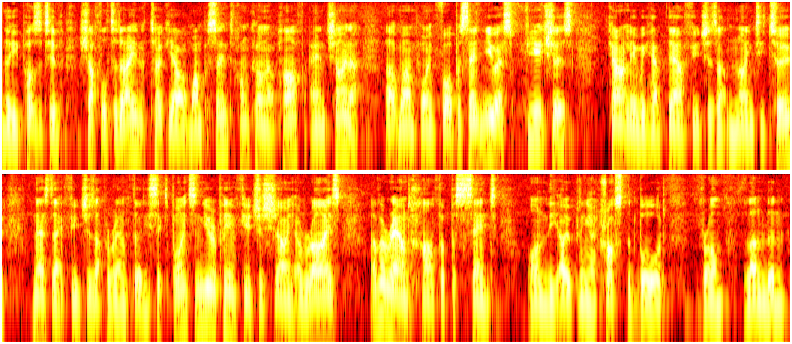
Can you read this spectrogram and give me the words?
the positive shuffle today. Tokyo up 1%, Hong Kong up half, and China up 1.4%. US futures currently we have Dow futures up 92, Nasdaq futures up around 36 points, and European futures showing a rise of around half a percent on the opening across the board from London,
